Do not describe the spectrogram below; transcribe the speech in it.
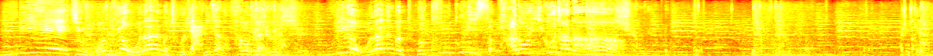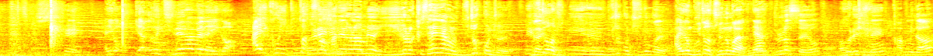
우리의 지금 원- 우리가 원하는 건 저게 아니잖아. 3억짜리. 그렇지, 그렇지. 우리가 원하는 건 더 큰 꿈이 있어. 바로 이거잖아. 오케이. 아, 이거 야 이거 진행하면 이거 아이콘이 뚝딱 의뢰 들어가. 진행을 하면 이렇게 세 장을 무조건 줘요. 그러니까 무조건 줘. 이- 이거 무조건 주는 거예요. 아 이거 무조건 주는 거야 그냥. 눌렀어요. 의뢰. 진행 갑니다.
